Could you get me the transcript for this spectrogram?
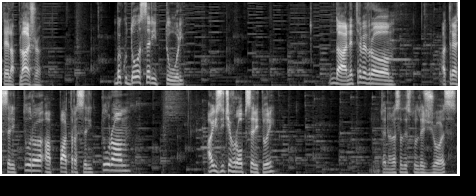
Stai la plajă. Bă, cu două sărituri. Da, ne trebuie vreo... A treia săritură, a patra săritură. Aici zice vreo 8 sărituri. Te ne lăsă destul de jos.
